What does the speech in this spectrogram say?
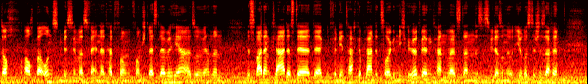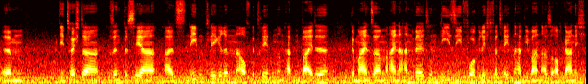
doch auch bei uns ein bisschen was verändert hat vom, vom Stresslevel her. Also wir haben dann, es war dann klar, dass der, der für den Tag geplante Zeuge nicht gehört werden kann, weil es dann, das ist wieder so eine juristische Sache. Ähm, die Töchter sind bisher als Nebenklägerinnen aufgetreten und hatten beide gemeinsam eine Anwältin, die sie vor Gericht vertreten hat. Die waren also auch gar nicht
